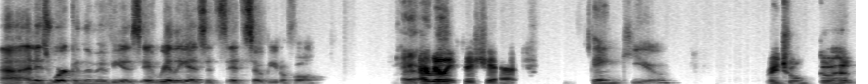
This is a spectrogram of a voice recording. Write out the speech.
Uh, and his work in the movie is it really is it's it's so beautiful. I, I, I really appreciate it. Thank you. Rachel, go ahead.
